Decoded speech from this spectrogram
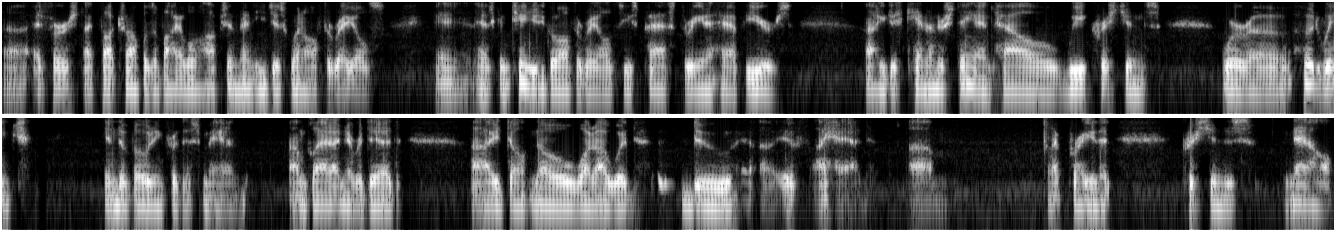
Uh, at first, I thought Trump was a viable option. Then he just went off the rails and has continued to go off the rails these past three and a half years. I just can't understand how we Christians were uh, hoodwinked into voting for this man. I'm glad I never did. I don't know what I would do uh, if I had. Um, I pray that Christians now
